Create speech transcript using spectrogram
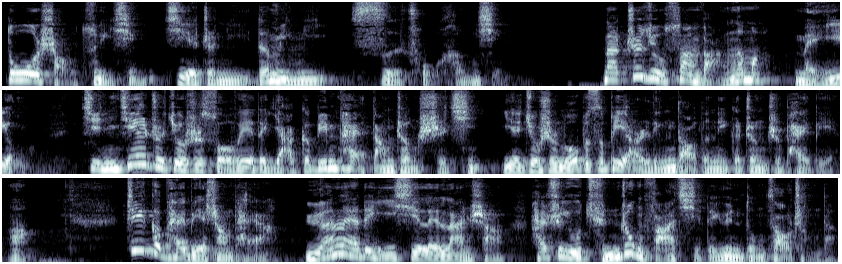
多少罪行借着你的名义四处横行。”那这就算完了吗？没有。紧接着就是所谓的雅各宾派当政时期，也就是罗伯斯庇尔领导的那个政治派别啊。这个派别上台啊，原来的一系列滥杀还是由群众发起的运动造成的，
